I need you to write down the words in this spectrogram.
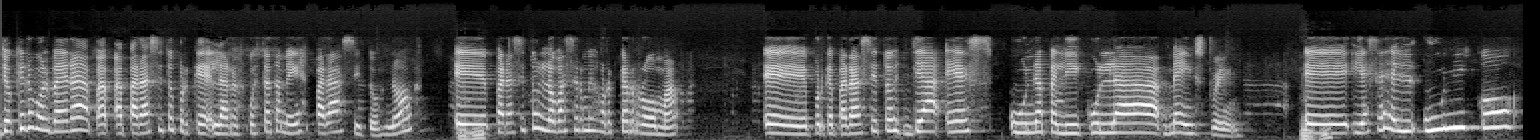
yo quiero volver a, a, Parásito porque la respuesta también es Parásitos, ¿no? Eh, Parásitos lo va a hacer mejor que Roma, eh, porque Parásitos ya es una película mainstream. y ese es el único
